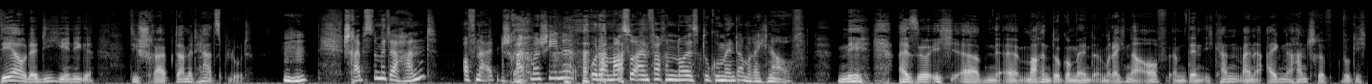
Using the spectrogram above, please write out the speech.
der oder diejenige, die schreibt da mit Herzblut. Mhm. Schreibst du mit der Hand? auf einer alten Schreibmaschine oder machst du einfach ein neues Dokument am Rechner auf? Nee, also ich ähm, äh, mache ein Dokument am Rechner auf, ähm, denn ich kann meine eigene Handschrift wirklich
